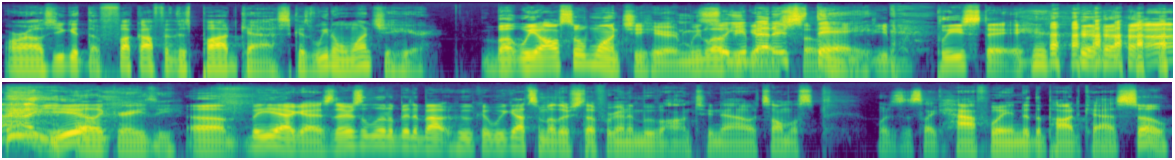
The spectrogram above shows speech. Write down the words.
or else you get the fuck off of this podcast because we don't want you here. But we also want you here, and we So love you, you guys. better stay. You, please stay. yeah. Hella crazy. Um, but yeah, guys, there's a little bit about hookah. We got some other stuff we're going to move on to now. It's almost, what is this, like halfway into the podcast. So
